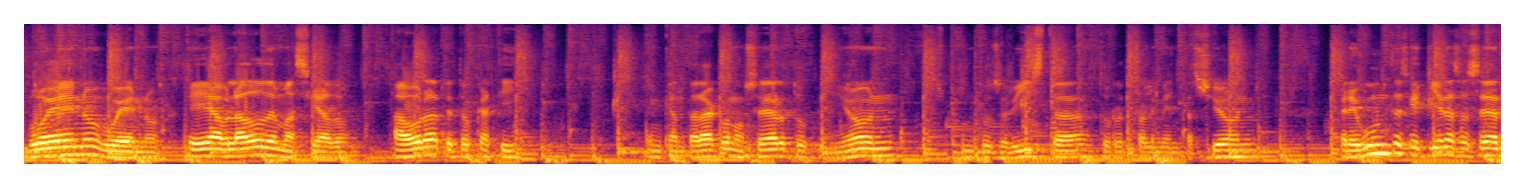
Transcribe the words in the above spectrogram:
Bueno, bueno, he hablado demasiado. Ahora te toca a ti. Me encantará conocer tu opinión, puntos de vista, tu retroalimentación, preguntas que quieras hacer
